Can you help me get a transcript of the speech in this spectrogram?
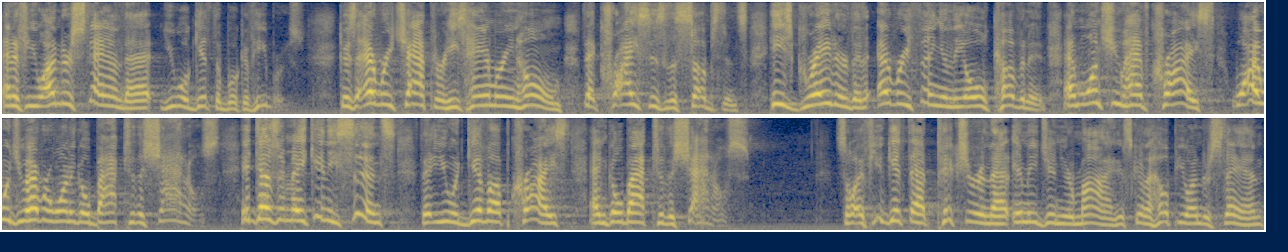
And if you understand that, you will get the book of Hebrews. Because every chapter he's hammering home that Christ is the substance. He's greater than everything in the old covenant. And once you have Christ, why would you ever want to go back to the shadows? It doesn't make any sense that you would give up Christ and go back to the shadows. So if you get that picture and that image in your mind, it's going to help you understand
